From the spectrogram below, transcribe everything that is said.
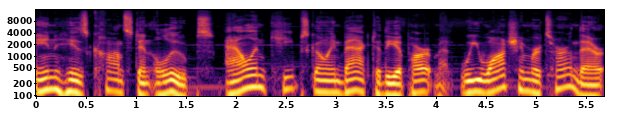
In his constant loops, Alan keeps going back to the apartment. We watch him return there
